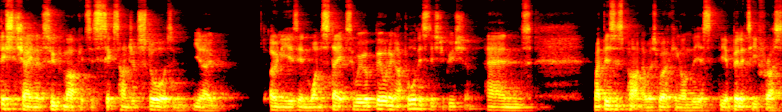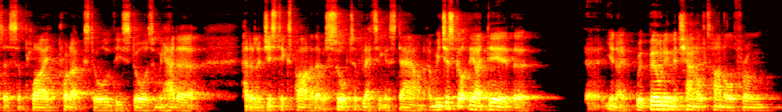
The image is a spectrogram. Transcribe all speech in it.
this chain of supermarkets is 600 stores, and you know, only is in one state. So we were building up all this distribution and my business partner was working on the the ability for us to supply products to all of these stores, and we had a had a logistics partner that was sort of letting us down. And we just got the idea that uh, you know we're building the Channel Tunnel from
